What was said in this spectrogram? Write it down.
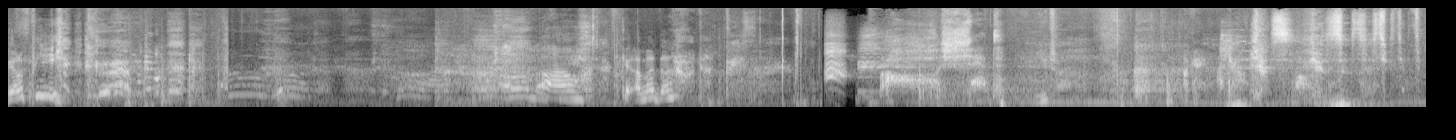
gotta pee. oh, okay, am I done? Am I done? Please. Oh shit. You try. Okay, I got it. Yes. Yes. Yes. Yes. yes,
